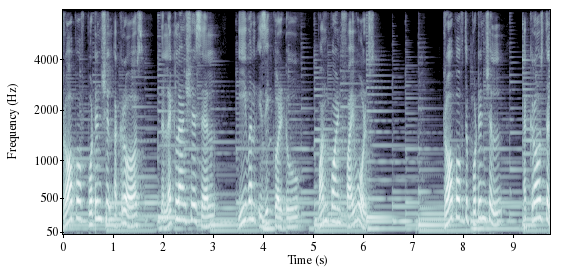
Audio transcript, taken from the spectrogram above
Drop of potential across the Leclanché cell E1 is equal to 1.5 volts. Drop of the potential across the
